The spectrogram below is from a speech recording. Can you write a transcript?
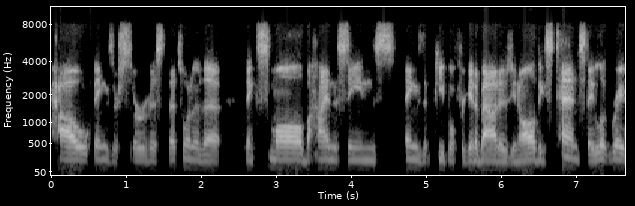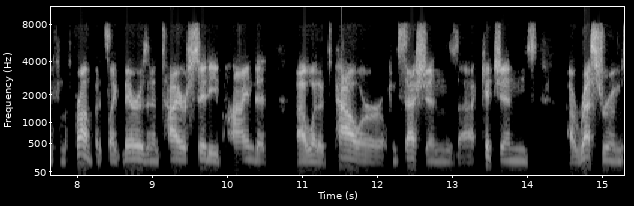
how things are serviced. That's one of the I think small behind the scenes things that people forget about is you know all these tents they look great from the front, but it's like there is an entire city behind it, uh, whether it's power, concessions, uh, kitchens, uh, restrooms,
